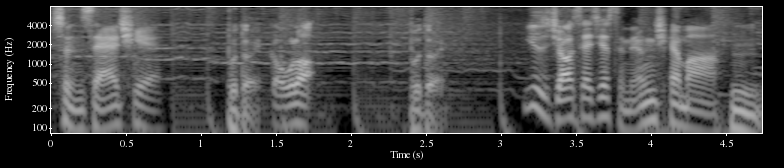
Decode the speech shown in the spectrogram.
剩三千。不对。够了。不对。你是交三千剩两千吗？嗯。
